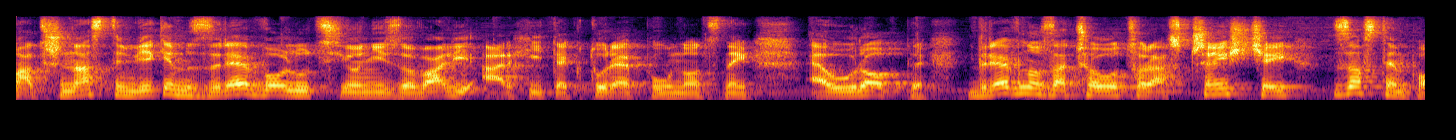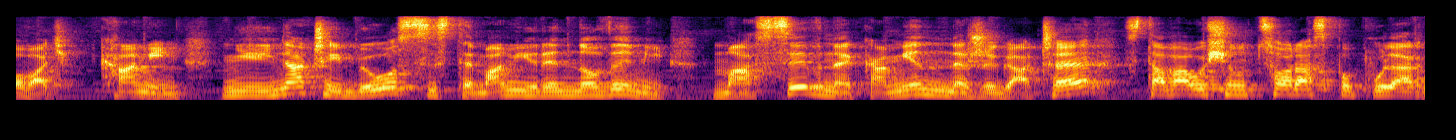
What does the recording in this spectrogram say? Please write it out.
a XIII wiekiem zrewolucjonizowali architekturę północnej Europy. Drewno zaczęło coraz częściej zastępować kamień. Nie inaczej było z systemami rynnowymi. Masywne kamienne żygacze stawały się coraz popularniejsze.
